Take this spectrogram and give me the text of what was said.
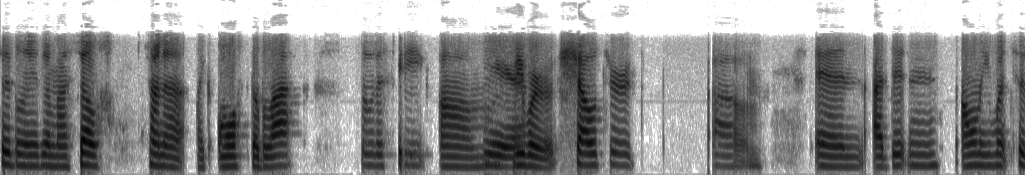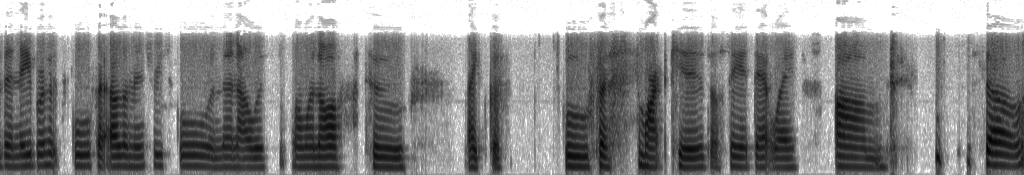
siblings and myself kind of like off the block, so to speak. Um Yeah. we were sheltered um and I didn't I only went to the neighborhood school for elementary school and then I was I went off to like a school for smart kids. I'll say it that way. Um, so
